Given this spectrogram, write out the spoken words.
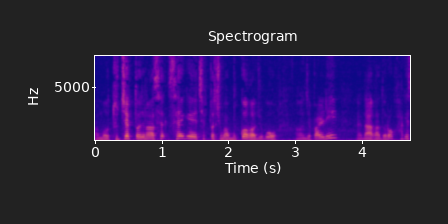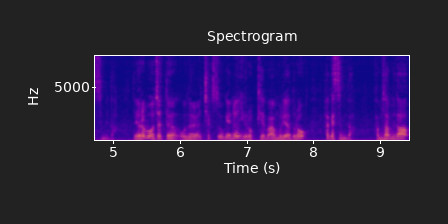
뭐 두 챕터나 세, 세 개의 챕터씩 막 묶어가지고 어 이제 빨리 나가도록 하겠습니다. 네, 여러분 어쨌든 오늘 책 소개는 이렇게 마무리하도록 하겠습니다. 감사합니다.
